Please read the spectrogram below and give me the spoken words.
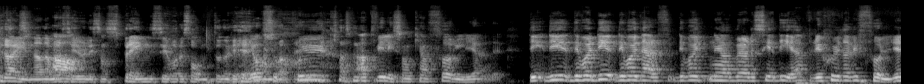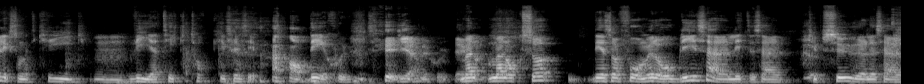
Ukraina där man Ja. ser hur det liksom sprängs i horisonten och grejer. Det är också sjukt att vi liksom kan följa det. Det, det, var, det, det var ju därför, det var ju när jag började se det, för det är sjukt att vi följer liksom ett krig Mm. via TikTok i princip. Ja, Det är sjukt. det är jävligt sjukt. Är Men, men också det som får mig då att bli så här lite så här typ sur eller så här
